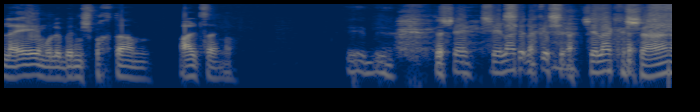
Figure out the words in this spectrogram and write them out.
להם או לבן משפחתם אלצהיימר? ש... שאלה, שאלה קשה. שאלה קשה.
